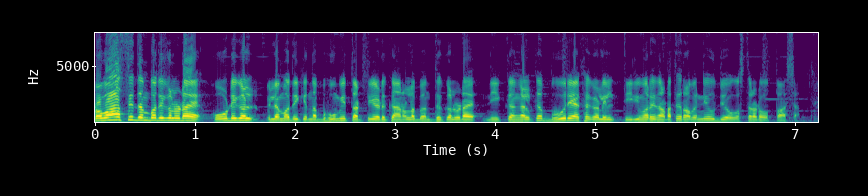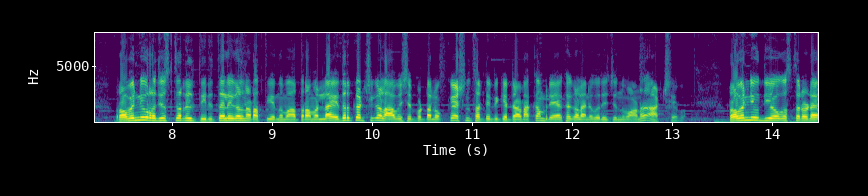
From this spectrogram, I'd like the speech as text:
പ്രവാസി ദമ്പതികളുടെ കോടികൾ വിലമതിക്കുന്ന ഭൂമി തട്ടിയെടുക്കാനുള്ള ബന്ധുക്കളുടെ നീക്കങ്ങൾക്ക് ഭൂരേഖകളിൽ തിരിമറി നടത്തി റവന്യൂ ഉദ്യോഗസ്ഥരുടെ ഒത്താശ. റവന്യൂ രജിസ്റ്ററിൽ തിരുത്തലുകൾ നടത്തിയെന്ന് മാത്രമല്ല എതിർകക്ഷികൾ ആവശ്യപ്പെട്ട ലൊക്കേഷൻ സർട്ടിഫിക്കറ്റ് അടക്കം രേഖകൾ അനുവദിച്ചെന്നുമാണ് ആക്ഷേപം. റവന്യൂ ഉദ്യോഗസ്ഥരുടെ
